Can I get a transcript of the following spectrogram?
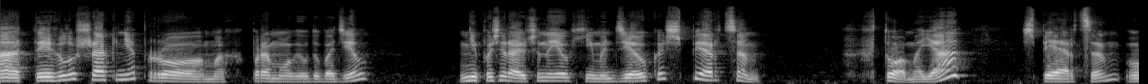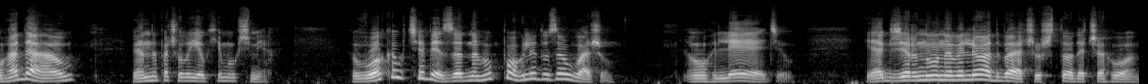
А ты глушак не промах, прамовіў дубадзел, не пазіраючы на яўхіма дзеўка з перцам. Хто моя з перцам угадаў, Ганна пачула яўхіма ў смех. Вока ў цябе з аднаго погляду заўважыў. Угледзеў, як зірну на вылёт бачу, што да чаго.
